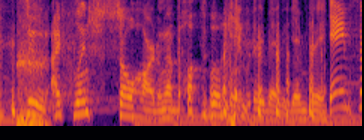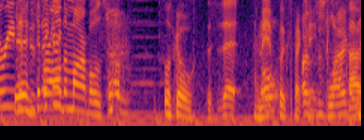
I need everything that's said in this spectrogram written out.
Swap. Dude, I flinched so hard when that ball delivered. Game three, baby. Game three. Game three. This in, is for all the marbles. Let's go. This is it. I may have Oh, clicked I just lagged. Uh,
